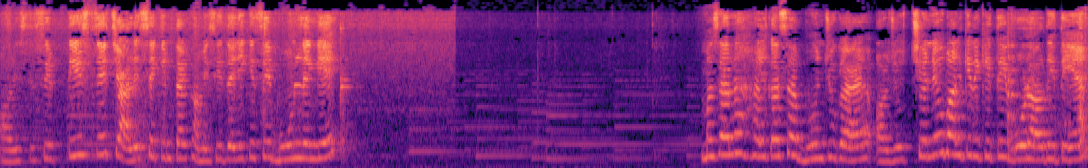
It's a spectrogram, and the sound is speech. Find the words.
और इसे सिर्फ़ 30 से 40 सेकंड तक हम इसी तरीके से भून लेंगे। मसाला हल्का सा भून चुका है और जो चने उबाल के रखे थे, वो डाल देते हैं।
